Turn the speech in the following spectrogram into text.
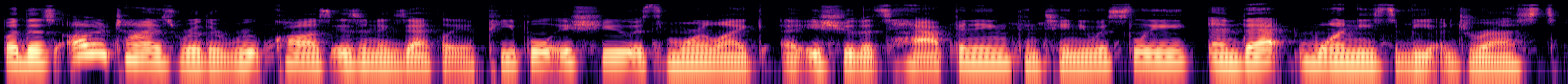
But there's other times where the root cause isn't exactly a people issue. It's more like an issue that's happening continuously and that one needs to be addressed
